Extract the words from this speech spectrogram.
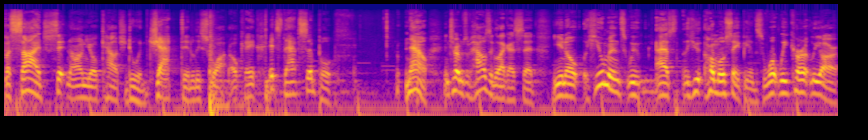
besides sitting on your couch doing jack diddly squat, okay? It's that simple. Now, in terms of housing, like I said, you know, humans, we as Homo sapiens, what we currently are,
